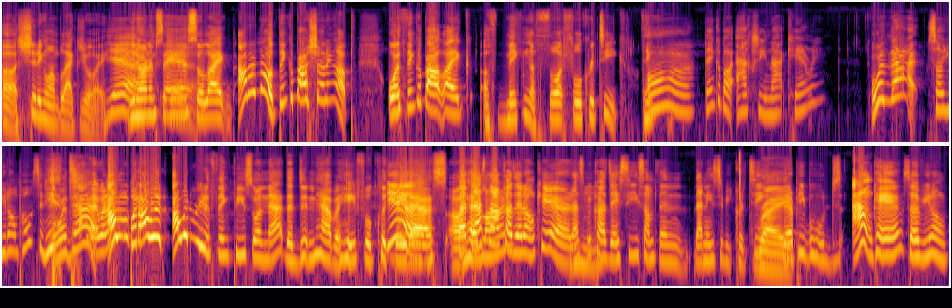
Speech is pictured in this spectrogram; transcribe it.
uh shitting on black joy. Yeah, you know what i'm saying? yeah. so like i don't know. Think about shutting up. Or think about like a, making a thoughtful critique. Think, or think about actually not caring, or that so you don't post anything. or that. Like, I- I- but I would I would read a think piece on that that didn't have a hateful clickbait ass uh, but that's headline. not because they don't care. That's because they see something that needs to be critiqued. Right. There are people who just, I don't care. So if you don't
